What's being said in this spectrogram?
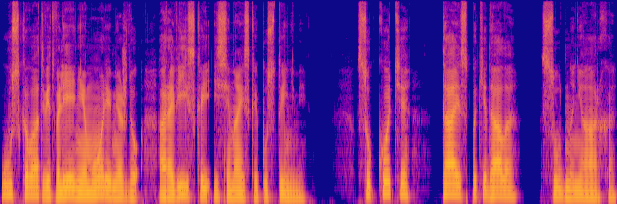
узкого ответвления моря между Аравийской и Синайской пустынями. В Суккоте Таис покидала судно Неарха,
